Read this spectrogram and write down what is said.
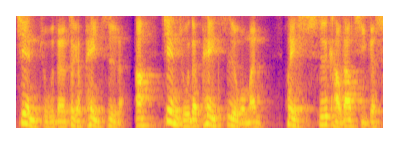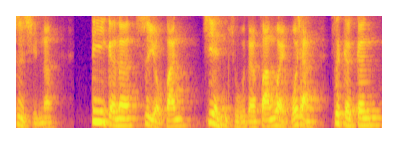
建筑的这个配置了啊。建筑的配置，我们会思考到几个事情呢？第一个呢是有关建筑的方位，我想这个跟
